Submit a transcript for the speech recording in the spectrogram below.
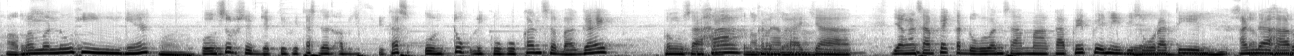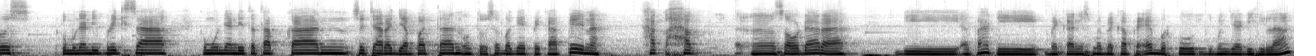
Harus. memenuhi ya Hmm. unsur subjektivitas dan objektivitas untuk dikukuhkan sebagai pengusaha Kena kena pajak. pajak. Jangan sampai keduluan sama KPP nih Iya, disuratin. di- secara Anda harus kemudian diperiksa, kemudian ditetapkan secara jabatan untuk sebagai PKP. Nah, hak-hak eh, saudara di apa di mekanisme PKPE berku menjadi hilang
